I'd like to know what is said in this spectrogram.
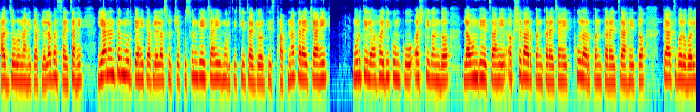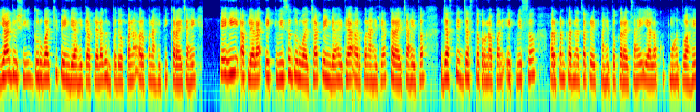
हात जोडून आहे ते आपल्याला बसायचं आहे. यानंतर मूर्ती आहे ते आपल्याला स्वच्छ पुसून घ्यायची आहे. मूर्तीची जागेवरती स्थापना करायची आहे. मूर्तीला हळदी कुंकू अष्टीगंध लावून घ्यायचं आहे अक्षदा अर्पण करायचे आहेत फूल अर्पण करायचं आहे. तर त्याचबरोबर या दिवशी दुर्वाची पेंडी आहे ती आपल्याला गणपती बाप्पांना अर्पण आहे ती करायची आहे. तेही आपल्याला एकवीस दुर्वाच्या पेंड्या आहेत ह्या अर्पण आहेत ह्या करायच्या आहेत. जास्तीत जास्त करून आपण एकवीस अर्पण करण्याचा प्रयत्न आहे तो करायचा आहे. याला खूप महत्त्व आहे.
